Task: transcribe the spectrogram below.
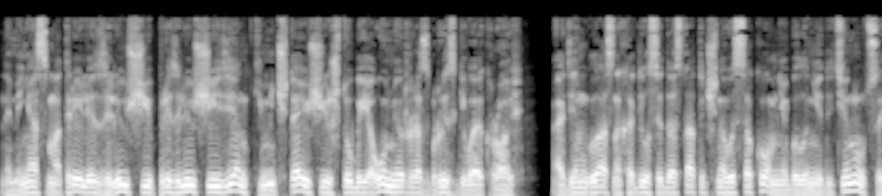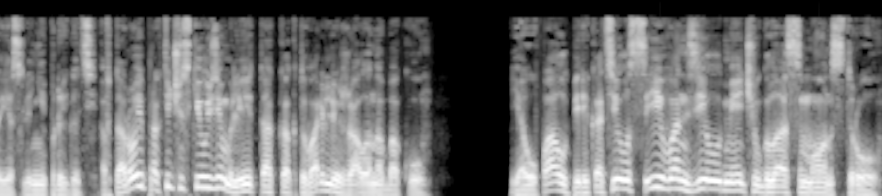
На меня смотрели злющие-призлющие зенки, мечтающие, чтобы я умер, разбрызгивая кровь. Один глаз находился достаточно высоко, мне было не дотянуться, если не прыгать, а второй практически у земли, так как тварь лежала на боку. Я упал, перекатился и вонзил меч в глаз монстру.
